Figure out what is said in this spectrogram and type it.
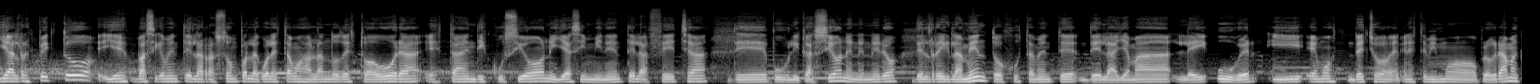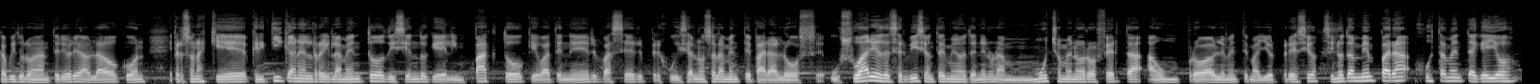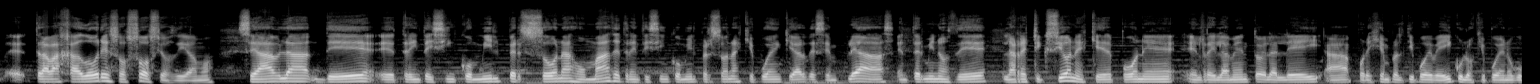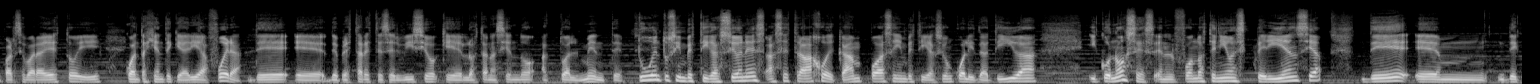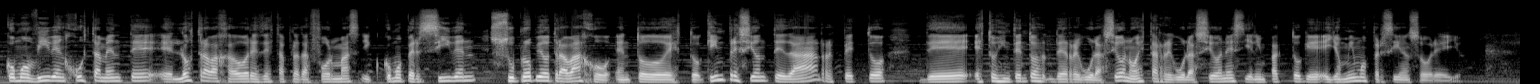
Y al respecto, y es básicamente la razón por la cual estamos hablando de esto ahora, está en discusión y ya es inminente la fecha de publicación en enero del reglamento justamente de la llamada ley Uber. Y hemos, de hecho, en este mismo programa, en capítulos anteriores, hablado con personas que critican el reglamento diciendo que el impacto que va a tener va a ser perjudicial no solamente para los usuarios de servicio en términos de tener una mucho menor oferta a un probablemente mayor precio, sino también para justamente aquellos eh, trabajadores o socios, digamos. Se habla de 35 eh, mil personas o más de 35 mil personas que pueden quedar desempleadas en términos de las restricciones que pone el reglamento de la ley a, por ejemplo, el tipo de vehículos que pueden ocuparse para esto y cuánta gente quedaría afuera de, eh, de prestar este servicio que lo están haciendo actualmente. Tú en tus investigaciones haces trabajo de campo, haces investigación cualitativa y conoces, en el fondo has tenido experiencia de Em, de, cómo viven justamente eh, los trabajadores de estas plataformas y cómo perciben su propio trabajo en todo esto. ¿Qué impresión te da respecto de estos intentos de regulación o estas regulaciones y el impacto que ellos mismos perciben sobre ello?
